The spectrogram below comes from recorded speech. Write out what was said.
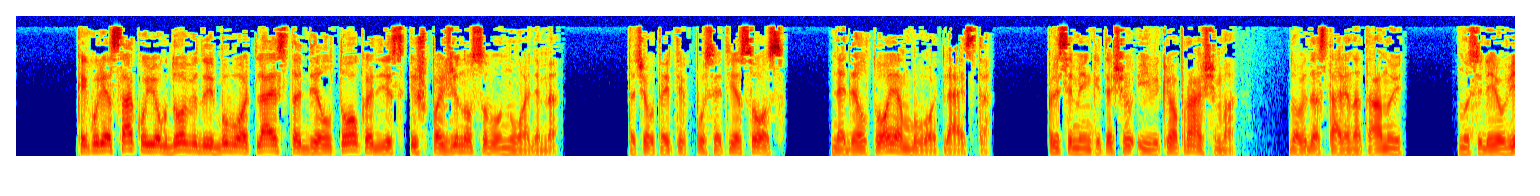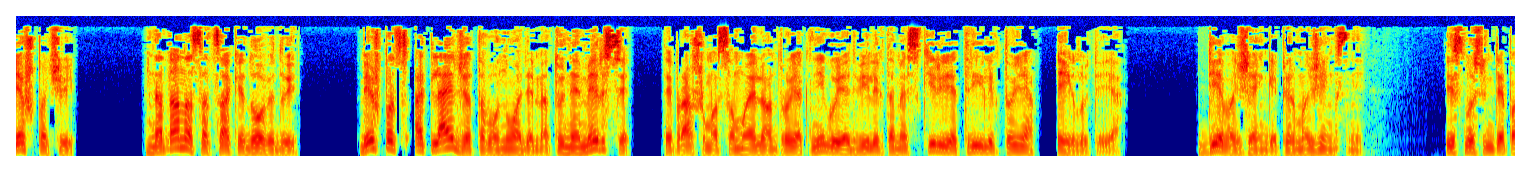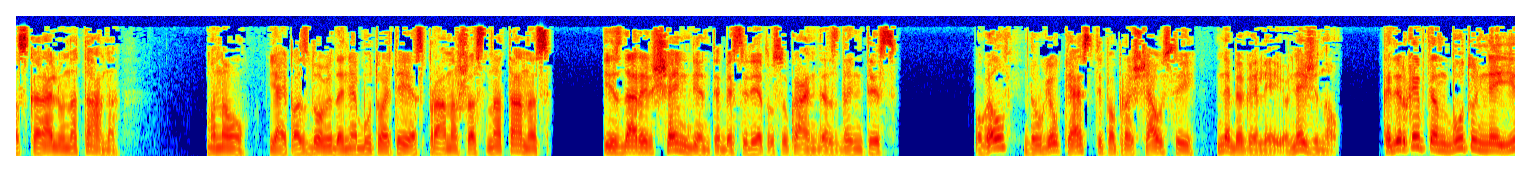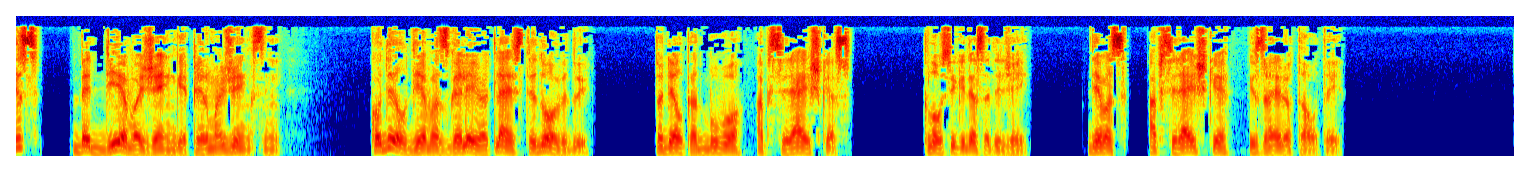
Kai kurie sako, jog Dovydui buvo atleista dėl to, kad jis išpažino savo nuodėmę. Tačiau tai tik pusė tiesos. Ne dėl to jam buvo atleista. Prisiminkite šio įvykio aprašymą. Dovydas tarė Natanui, nusidėjau viešpačiui. Natanas atsakė Dovydui, viešpats atleidžia tavo nuodėmę, tu nemirsi. Tai prašoma Samuelio antroje knygoje 12 skyriuje 13 eilutėje. Dievas žengė pirmą žingsnį. Jis nusintė pas karalių Nataną. Manau, jei pas Dovydą nebūtų atėjęs pranašas Natanas, jis dar ir šiandien tebesidėtų sukandęs dantis. O gal daugiau kesti paprasčiausiai nebegalėjo, nežinau. Kad ir kaip ten būtų, ne jis, bet Dievas žengė pirmą žingsnį. Kodėl Dievas galėjo atleisti Dovydui? Todėl, kad buvo apsireiškęs. Klausykitės atidžiai. Dievas apsireiškė Izraelio tautai.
